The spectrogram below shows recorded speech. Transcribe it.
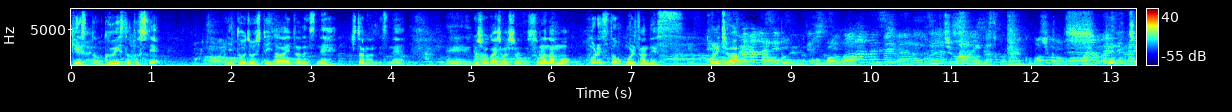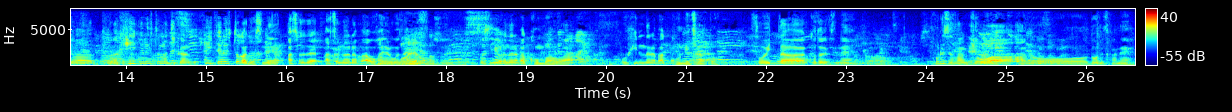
ゲストグエストとしてに登場していただいたですね人なんですね、えー、ご紹介しましょう。その名もフォレスト森さんです。こんにちは。どうもこんばんは。こんにちはなんですかねこの時間は。こんにちは。聞いてる人の時間聞いてる人がですね朝で朝ならばおはようございます。そして夜ならばこんばんは。お昼ならばこんにちはと。そういったことですね。堀下さん、今日はあのー、どうですかね、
